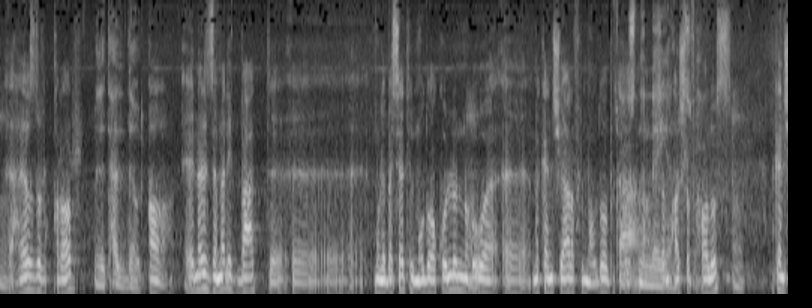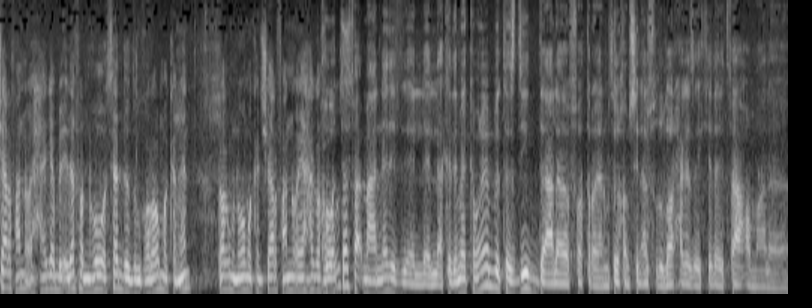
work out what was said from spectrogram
هيصدر القرار. من الاتحاد الدولي. آه نادي الزمالك بعت آه، ملابسات الموضوع كله ان هو آه، ما كانش يعرف الموضوع بتاع حسن. أشرف خالص. ما كانش يعرف عنه أي حاجة بالإضافة إن هو سدد الغرامة كمان رغم إن هو ما كانش يعرف عنه أي حاجة هو خالص. اتفق مع النادي ال- ال- الأكاديمية الكاميرونيه بتسديد على فترة يعني 250 ألف دولار حاجة زي كده يدفعهم على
